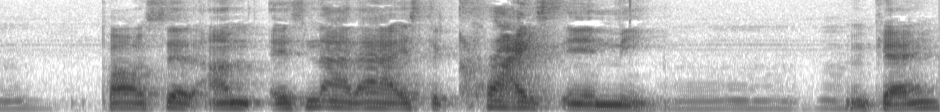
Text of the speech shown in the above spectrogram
Mm. Paul said, "I'm. It's not I. It's the Christ in me." Okay.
